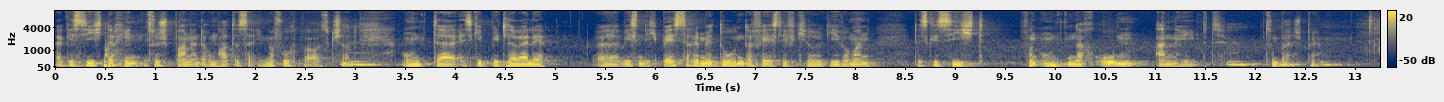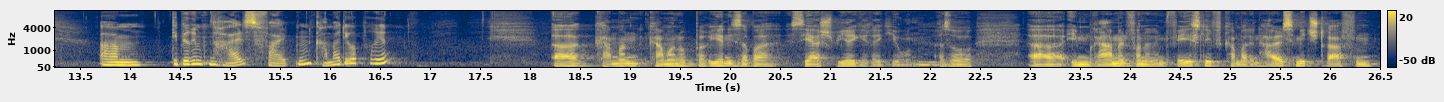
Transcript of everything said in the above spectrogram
ein Gesicht nach hinten zu spannen. Darum hat es auch immer furchtbar ausgeschaut. Mhm. Und äh, es gibt mittlerweile äh, wesentlich bessere Methoden der Facelift-Chirurgie, wo man das Gesicht von unten nach oben anhebt, mhm. zum Beispiel. Mhm. Ähm, die berühmten Halsfalten, kann man die operieren? Äh, kann, man, kann man operieren, ist aber eine sehr schwierige Region. Mhm. Also äh, im Rahmen von einem Facelift kann man den Hals mitstraffen,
